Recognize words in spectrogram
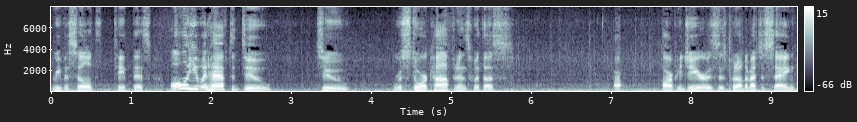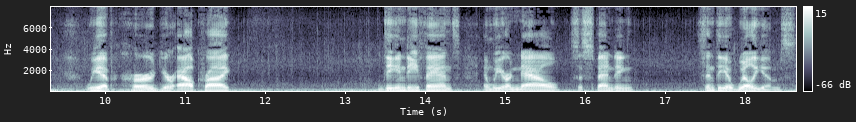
refacilitate this. All you would have to do to restore confidence with us RPGers is put out a message saying, "We have heard your outcry, D&D fans, and we are now suspending Cynthia Williams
